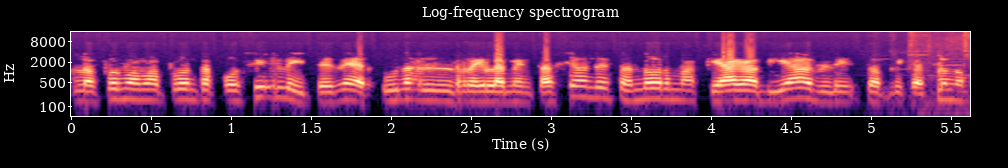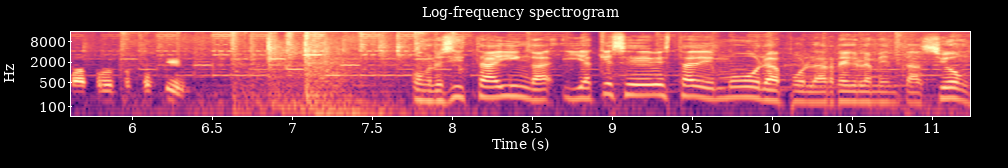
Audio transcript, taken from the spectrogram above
la forma más pronta posible y tener una reglamentación de esta norma que haga viable su aplicación lo más pronto posible. Congresista Inga, ¿y a qué se debe esta demora por la reglamentación?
